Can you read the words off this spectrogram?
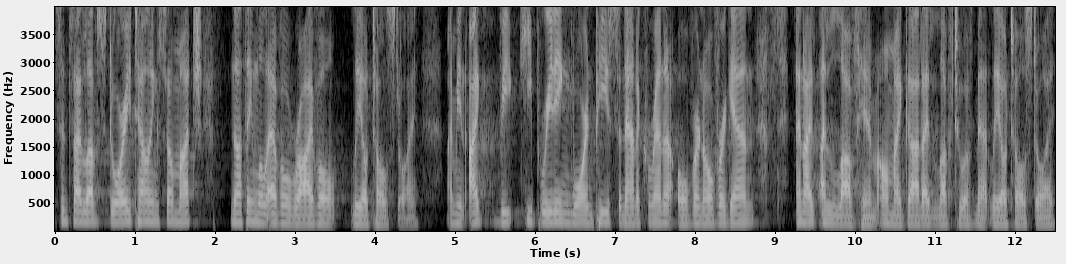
since I love storytelling so much, nothing will ever rival Leo Tolstoy. I mean, I re- keep reading War and Peace and Anna Karenina over and over again. And I, I, love him. Oh my God, I'd love to have met Leo Tolstoy.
